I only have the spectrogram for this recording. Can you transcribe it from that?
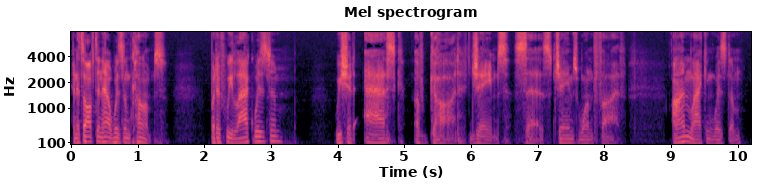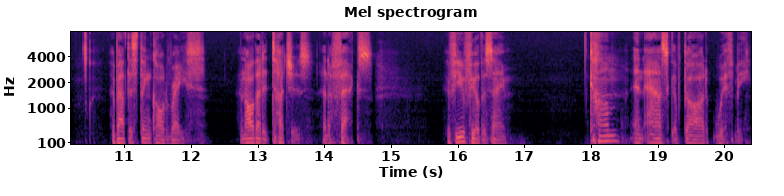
and it's often how wisdom comes. But if we lack wisdom, we should ask of God, James says, James 1 5. I'm lacking wisdom about this thing called race and all that it touches and affects. If you feel the same, come and ask of God with me.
